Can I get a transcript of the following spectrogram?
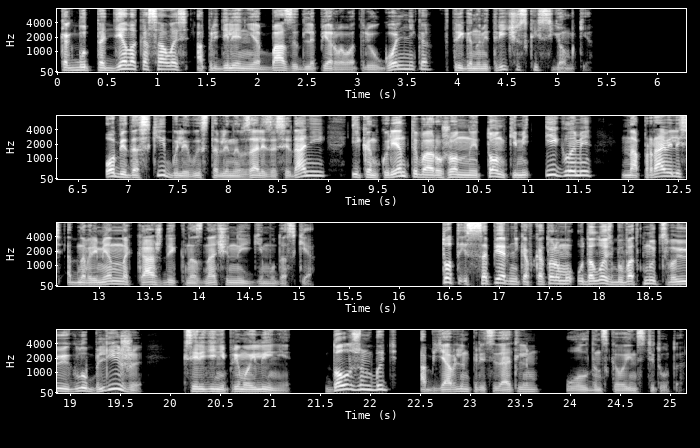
как будто дело касалось определения базы для первого треугольника в тригонометрической съемке. Обе доски были выставлены в зале заседаний, и конкуренты, вооруженные тонкими иглами, направились одновременно каждый к назначенной ему доске. Тот из соперников, которому удалось бы воткнуть свою иглу ближе к середине прямой линии, должен быть объявлен председателем Уолденского института.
